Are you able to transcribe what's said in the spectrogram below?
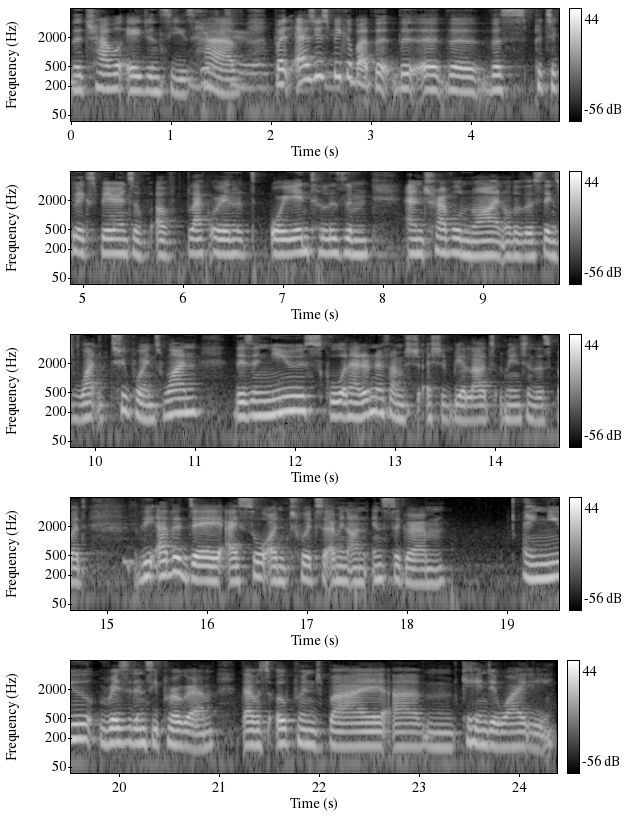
the travel agencies residencies have. to- But as you speak about the the uh, the this particular experience of of Black Orient, Orientalism and travel noir and all of those things, one two points. One, there's a new school, and I don't know if I'm sh- I should be allowed to mention this, but the other day I saw on Twitter, I mean on Instagram a new residency program that was opened by um, Kehinde Wiley.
